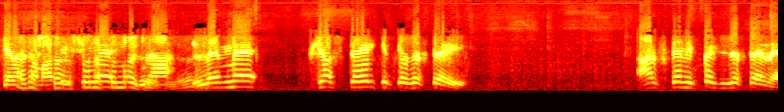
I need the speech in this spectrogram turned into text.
Και να Ε, αυτό- αυτό σταματήσουμε είναι αυτονόητο, να ρε φίλε. λέμε ποιος φταίει και ποιος δεν φταίει. Αν φταίνει οι παίκτες δεν φταίνε.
